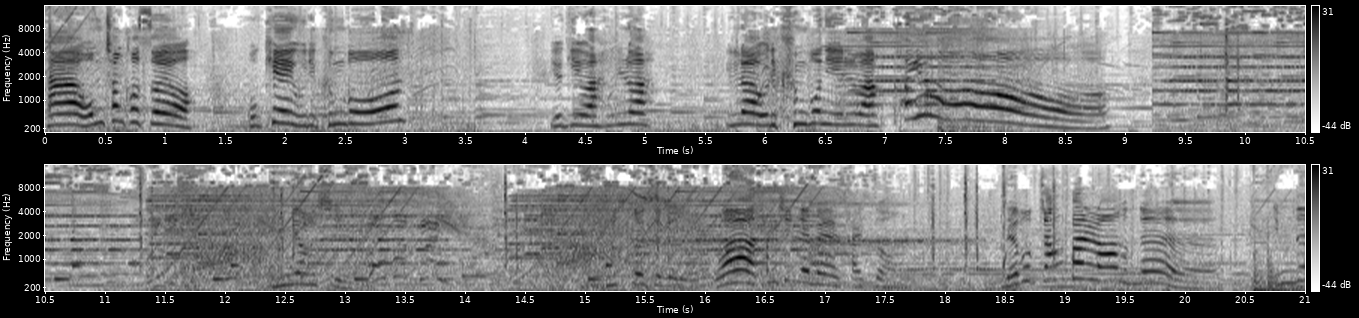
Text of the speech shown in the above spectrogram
자, 엄청 컸어요. 오케이, 우리 근본. 여기 와, 일로 와. 일로 와, 우리 근본이 일로 와. 가요! 임명씨. 디지털 세계로. 와, 30레벨 달성. 레벨 짱 빨라, 근데. 님들,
